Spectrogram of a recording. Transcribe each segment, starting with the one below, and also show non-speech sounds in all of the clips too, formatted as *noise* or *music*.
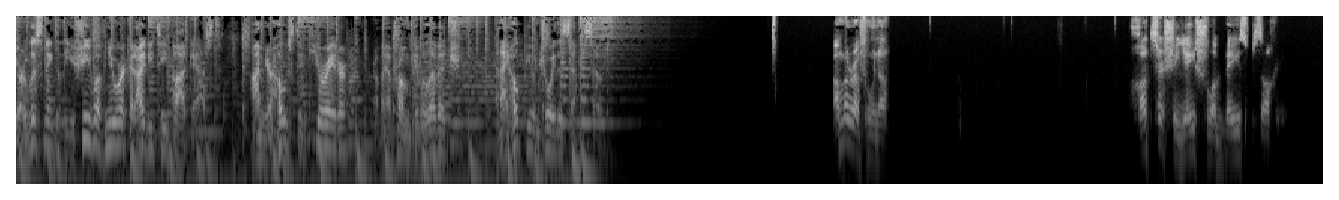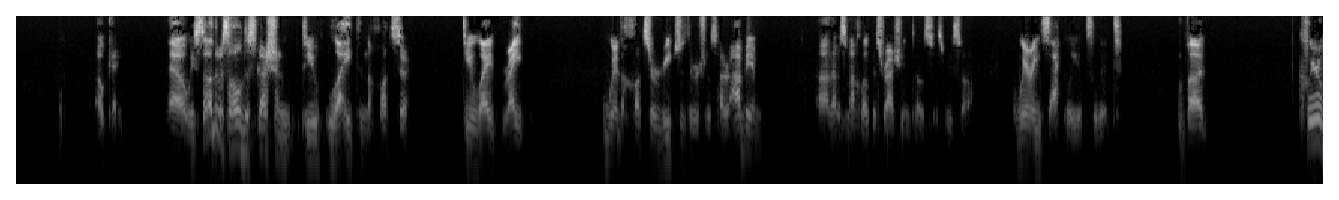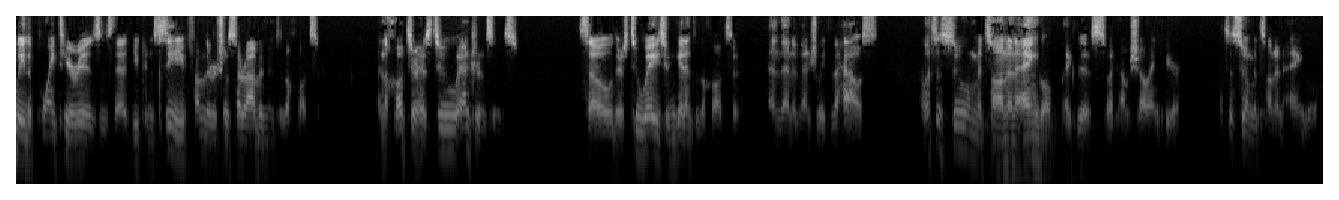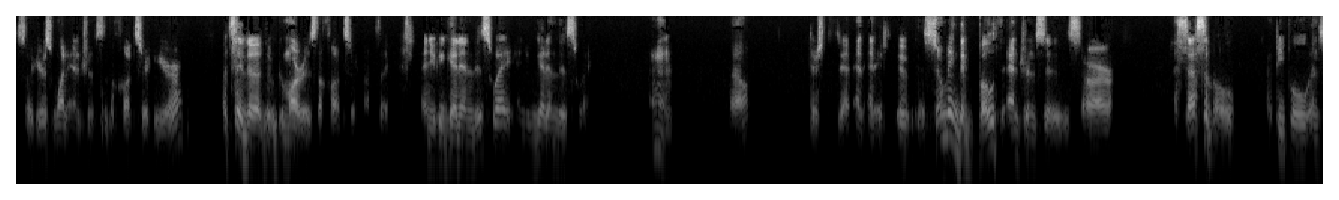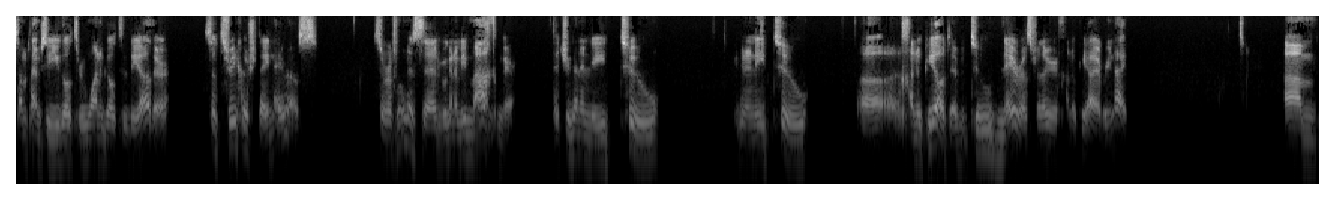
You're listening to the Yeshiva of Newark at IDT podcast. I'm your host and curator, Rabbi Abram Kibalevich, and I hope you enjoy this episode. Amar. Chotzer sheyesh beis psochim. Okay. Now, we saw there was a whole discussion. Do you light in the chotzer? Do you light right where the chotzer reaches the Rishus Harabim? Uh, that was Machlokas Rashi and Tosfos we saw. Where exactly it's lit. But clearly the point here is, is that you can see from the Rishus Harabim into the chotzer. And the chotzer has two entrances. So there's two ways you can get into the chotzer, and then eventually to the house. Let's assume it's on an angle like this, like I'm showing here. Let's assume it's on an angle. So here's one entrance to the chotzer here. Let's say the, the Gemara is the chotzer, let's say. And you can get in this way, and you can get in this way. Hmm. Well, there's, and, and if, assuming that both entrances are accessible, and people, and sometimes you go through one and go through the other, so trikushte neros. So Rav Huna said, we're going to be machmir, that you're going to need two, you're going to need two uh, Chanukiot, two neros for your Chanukiah every night. Um,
